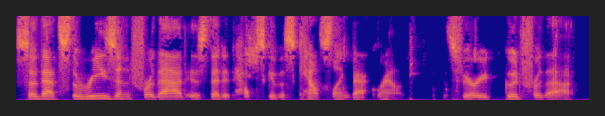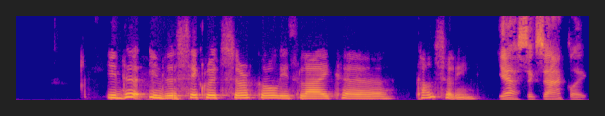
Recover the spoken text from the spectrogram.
So that's the reason for that is that it helps give us counseling background. It's very good for that. In the in the sacred circle is like uh, counseling. Yes, exactly.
